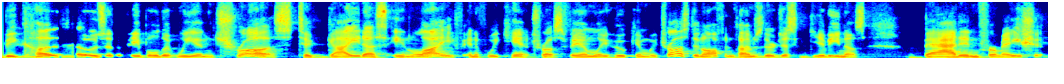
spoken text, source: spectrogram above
because Mhm. those are the people that we entrust to guide us in life. And if we can't trust family who can we trust? And oftentimes they're just giving us bad information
